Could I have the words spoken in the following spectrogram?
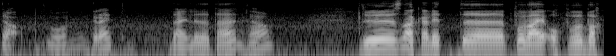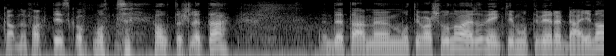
Ja, det går greit. Deilig, dette her. Ja. Du snakka litt eh, på vei oppover bakkene, faktisk, opp mot Holtersletta. Dette er med motivasjon. Hva er det som egentlig motiverer deg da,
